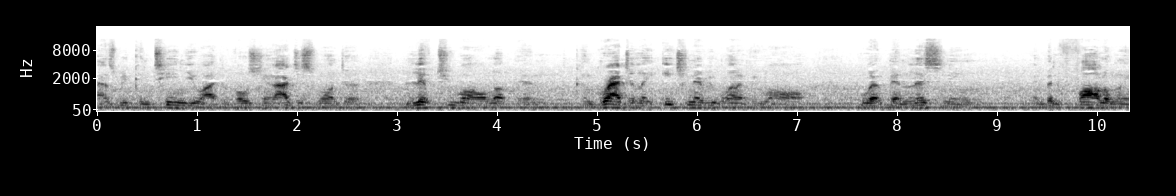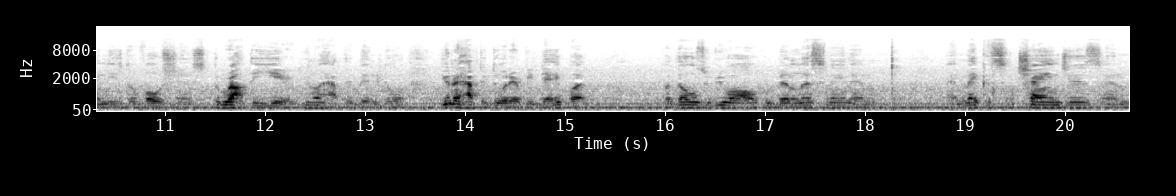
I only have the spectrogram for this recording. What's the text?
as we continue our devotion, I just want to lift you all up and congratulate each and every one of you all who have been listening been following these devotions throughout the year. You don't have to been doing you don't have to do it every day, but for those of you all who've been listening and and making some changes and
